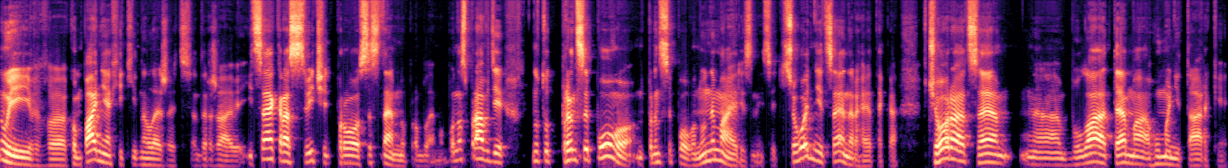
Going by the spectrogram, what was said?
ну і в компаніях, які належать державі, і це якраз свідчить про системну проблему. Бо насправді ну тут принципово принципово ну немає різниці. Сьогодні це енергетика. Вчора це е, була тема гуманітарки.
